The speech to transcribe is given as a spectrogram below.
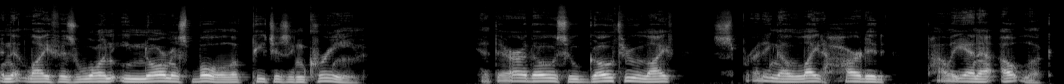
and that life is one enormous bowl of peaches and cream. Yet there are those who go through life spreading a light hearted Pollyanna outlook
